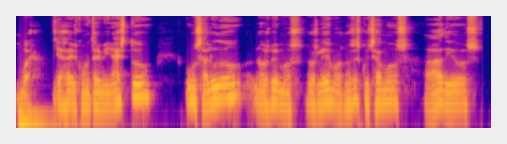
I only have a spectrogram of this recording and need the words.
Bueno, ya sabéis cómo termina esto. Un saludo, nos vemos, nos leemos, nos escuchamos. Adiós.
